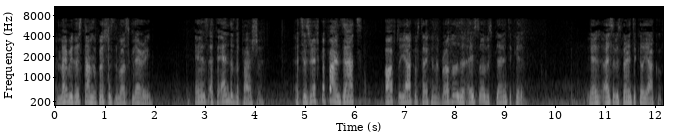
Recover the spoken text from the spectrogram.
and maybe this time the question is the most glaring, is at the end of the parsha. It says Rivka finds out after Yaakov's taken the brachas that Esav is planning to kill him. Esav is planning to kill Yaakov.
